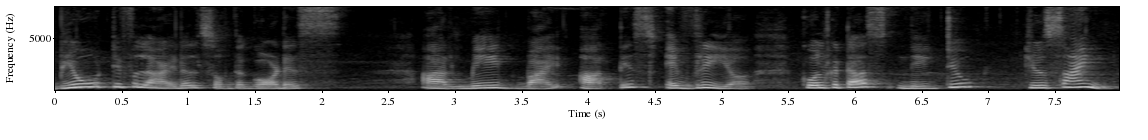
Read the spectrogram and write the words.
beautiful idols of the goddess are made by artists every year. Kolkata's native cuisine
